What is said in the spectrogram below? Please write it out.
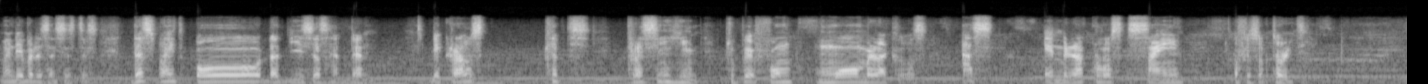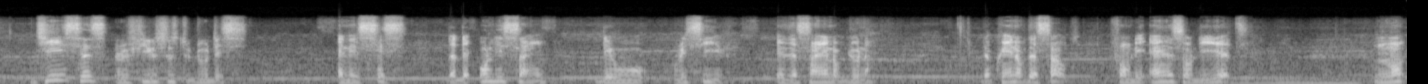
My dear brothers and sisters, despite all that Jesus had done, the crowds kept pressing him to perform more miracles as a miraculous sign of his authority. Jesus refuses to do this and insists that the only sign they will receive is the sign of Jonah, the queen of the south, from the ends of the earth, not,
